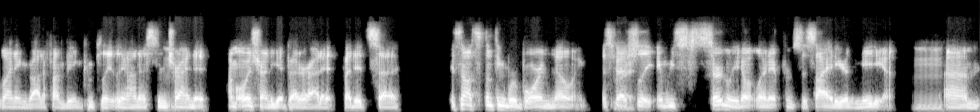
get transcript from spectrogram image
learning about if I'm being completely honest and mm-hmm. trying to I'm always trying to get better at it but it's uh it's not something we're born knowing especially right. and we certainly don't learn it from society or the media mm-hmm. um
